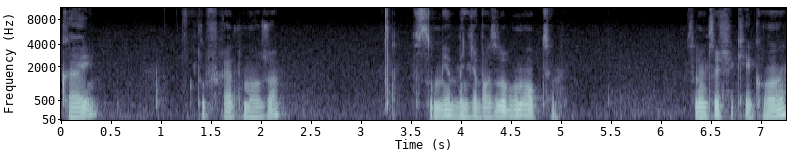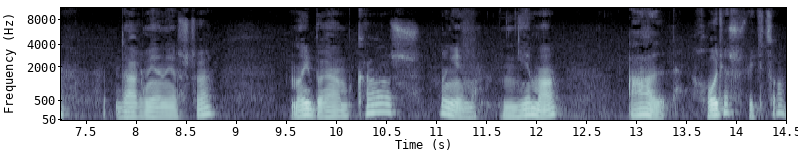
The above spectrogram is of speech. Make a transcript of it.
Ok. Tu Fred może. W sumie będzie bardzo dobrą opcją. Zrobimy coś takiego. Darmian jeszcze. No i bramkarz. No nie ma. Nie ma. Ale. Chociaż wiecie co?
